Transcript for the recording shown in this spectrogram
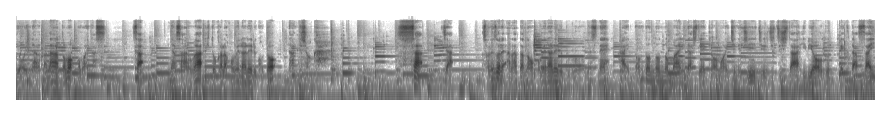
要因なのかなとも思います。さあ、皆さんは人から褒められること何でしょうか？さあじゃあそれぞれあなたの褒められる部分をですねはいどんどんどんどん前に出して今日も一日充実した日々を送ってください。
